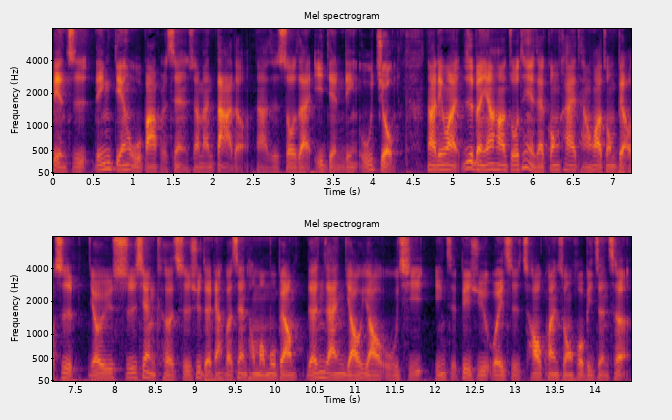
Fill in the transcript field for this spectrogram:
贬值零点五八 percent，算蛮大的哦，那是收在一点零五九。那另外，日本央行昨天也在公开谈话中表示，由于实现可持续的两 percent 通膨目标仍然遥遥无期，因此必须维持超宽松货币政策。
